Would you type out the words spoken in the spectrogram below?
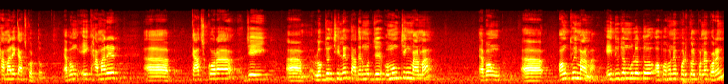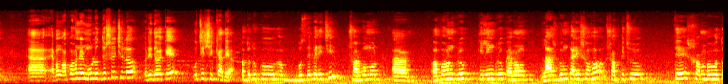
খামারে কাজ করত। এবং এই খামারের কাজ করা যেই লোকজন ছিলেন, তাদের মধ্যে উমংচিং মার্মা এবং অংথুই মার্মা। এই দুজন মূলত অপহরণের পরিকল্পনা করেন এবং অপহরণের মূল উদ্দেশ্যই ছিল হৃদয়কে উচিত শিক্ষা দেওয়া কতটুকু বুঝতে পেরেছি, সর্বমোট অপহরণ গ্রুপ, কিলিং গ্রুপ এবং লাশ গুমকারী সহ সব কিছুতে সম্ভবত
